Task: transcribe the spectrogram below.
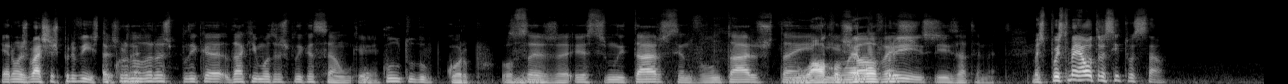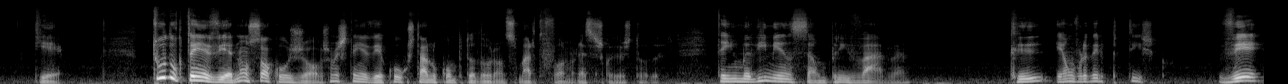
eram as baixas A previstas. não é? coordenadora explica, dá aqui uma outra explicação. quê? O culto do corpo. Ou seja, estes militares, sendo voluntários, têm O álcool não é bom jovens... para isso. Exatamente. Mas depois também há outra situação, que é tudo o que tem a ver, não só com os jogos, mas que tem a ver com o que está no computador ou no smartphone, nessas coisas todas, tem uma dimensão privada que é um verdadeiro petisco. Vê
